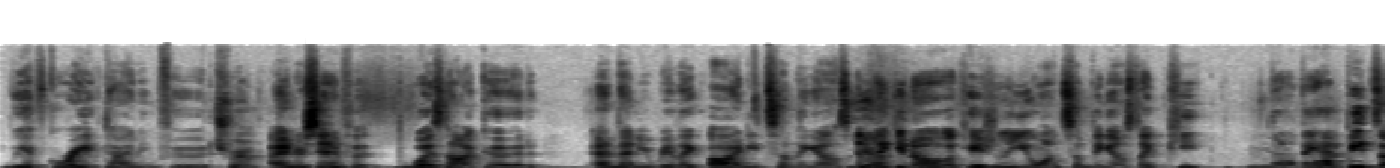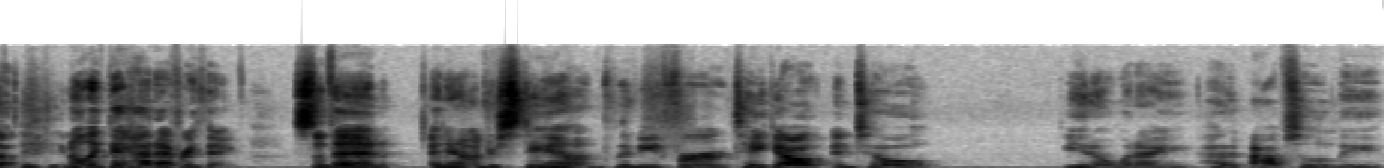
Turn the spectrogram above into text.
we have great dining food. True. I understand if it was not good, and then you'd be like, oh, I need something else. And Yeah. like you know, occasionally you want something else, like pe. No, they had pizza. They did. You know, like they had everything. So then I didn't understand the need for takeout until, you know, when I had absolutely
